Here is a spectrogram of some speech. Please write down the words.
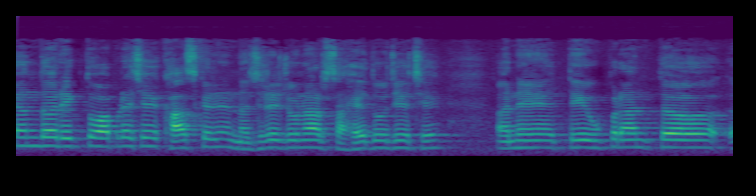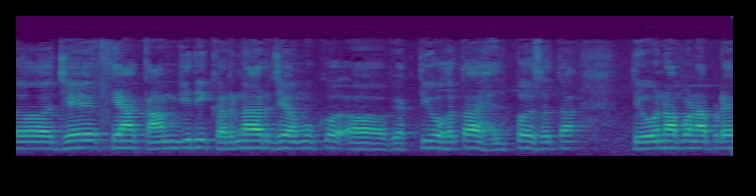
અંદર એક તો આપણે છે, ખાસ કરીને નજરે જોનાર સાહેદો જે છે અને તે ઉપરાંત જે ત્યાં કામગીરી કરનાર જે અમુક વ્યક્તિઓ હતા, હેલ્પર્સ હતા, તેઓના પણ આપણે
